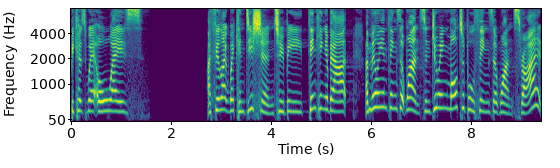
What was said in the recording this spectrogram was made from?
Because we're always, I feel like we're conditioned to be thinking about a million things at once and doing multiple things at once, right?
